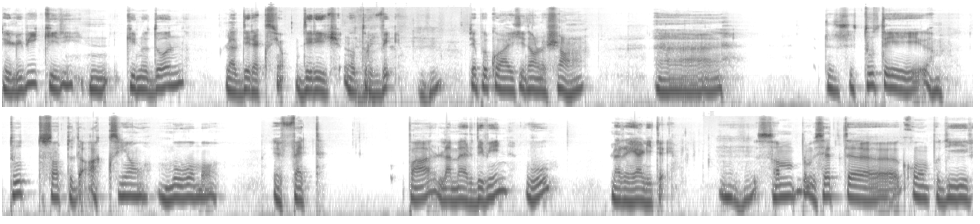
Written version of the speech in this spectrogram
c'est lui qui, qui nous donne la direction, dirige notre vie. C'est pourquoi ici dans le chant, euh, tout- est, euh, toute sorte d'action, mouvement est faite par la mère divine ou la réalité. Semble- Cette, euh, comment on peut dire,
